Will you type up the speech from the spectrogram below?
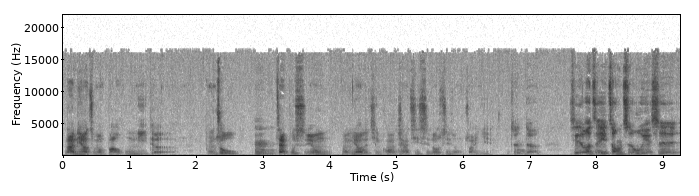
那你要怎么保护你的农作物？嗯，在不使用农药的情况下，其实都是一种专业。真的，其实我自己种植物也是。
